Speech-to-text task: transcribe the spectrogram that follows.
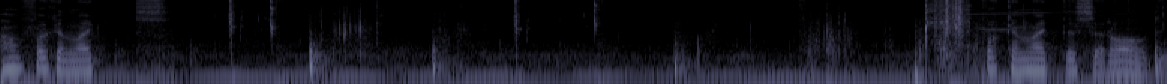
I don't fucking like this. Fucking like this at all, dude.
